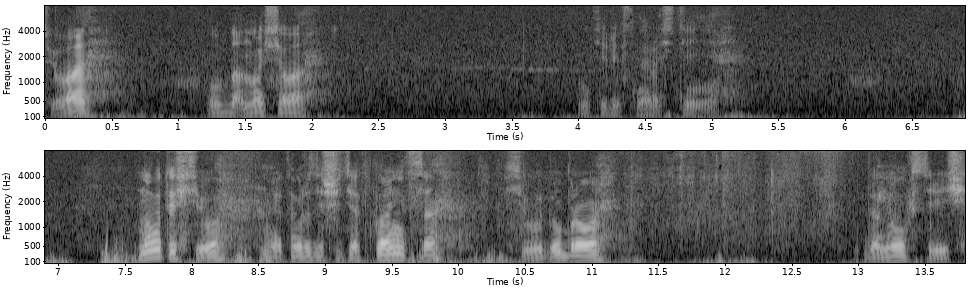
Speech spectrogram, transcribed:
цвела, плодоносила. Интересное растение. Ну вот и все. На этом разрешите откланяться. Всего доброго. До новых встреч.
